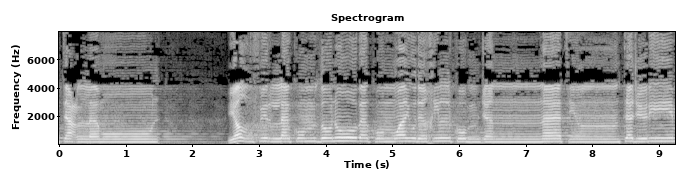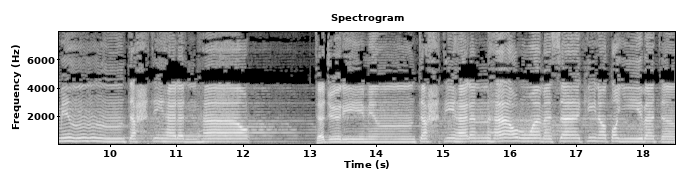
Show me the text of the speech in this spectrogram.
تعلمون. يغفر لكم ذنوبكم ويدخلكم جنات تجري من تحتها الأنهار تجري من تحتها الأنهار ومساكن طيبة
